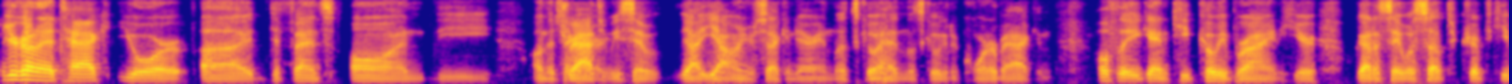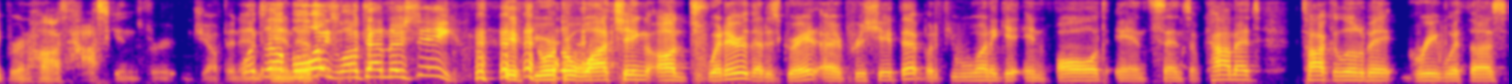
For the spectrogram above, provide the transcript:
you're going to attack your uh, defense on the on the secondary. draft. And we said, yeah, yeah, on your secondary, and let's go mm-hmm. ahead and let's go get a cornerback, and hopefully, again, keep Kobe Bryant here. We got to say what's up to Crypt Keeper and Haas Hoskins for jumping what's in. What's up, boys? If, Long time no see. if you're watching on Twitter, that is great. I appreciate that. But if you want to get involved and send some comments, talk a little bit, agree with us,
